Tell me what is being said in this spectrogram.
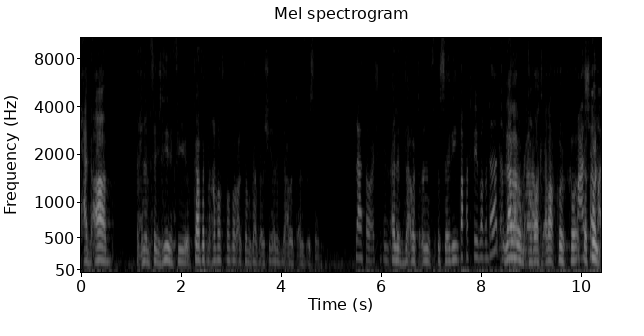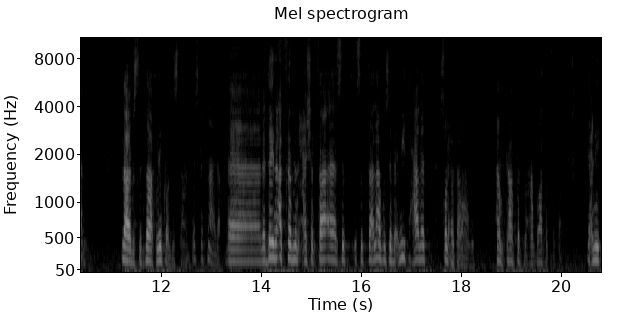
حد آب إحنا مسجلين في كافة محافظات قطر أكثر من 23 ألف دعوة عنف أسري. 23 ألف. دعوة عنف أسري. فقط في بغداد لا لا لا محافظات العراق كل كل مع ككل. الشمال لا باستثناء إقليم كردستان. باستثناء الإقليم. آه لدينا أكثر من 10 6700 حالة صلح وتراضي. هم كافة محافظات القطر. يعني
